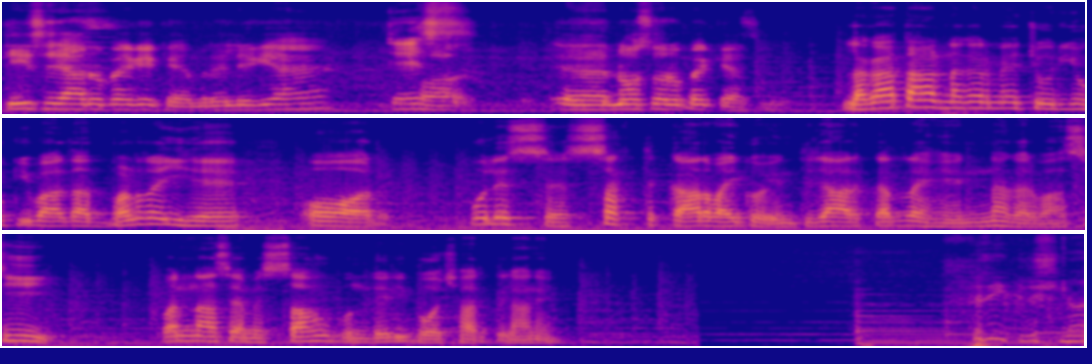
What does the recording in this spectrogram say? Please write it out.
तीस हज़ार रुपये के कैमरे ले गया है और नौ सौ रुपये कैश में। लगातार नगर में चोरियों की वारदात बढ़ रही है और पुलिस से सख्त कार्रवाई को इंतज़ार कर रहे हैं नगरवासी। पन्ना से अमित साहू बुंदेली बौछार किलाने Sri Krishna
